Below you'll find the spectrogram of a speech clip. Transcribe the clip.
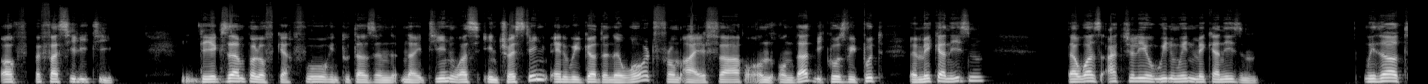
of a facility. The example of Carrefour in 2019 was interesting, and we got an award from IFR on, on that because we put a mechanism that was actually a win win mechanism. Without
